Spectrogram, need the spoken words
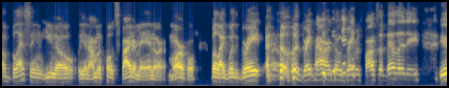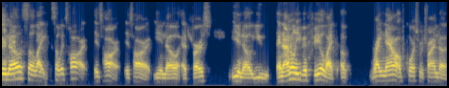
of blessing, you know, you know, I'm gonna quote Spider-Man or Marvel, but like with great with great power comes great responsibility, you know. So like so it's hard. It's hard. It's hard, you know. At first, you know, you and I don't even feel like uh, right now, of course, we're trying to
